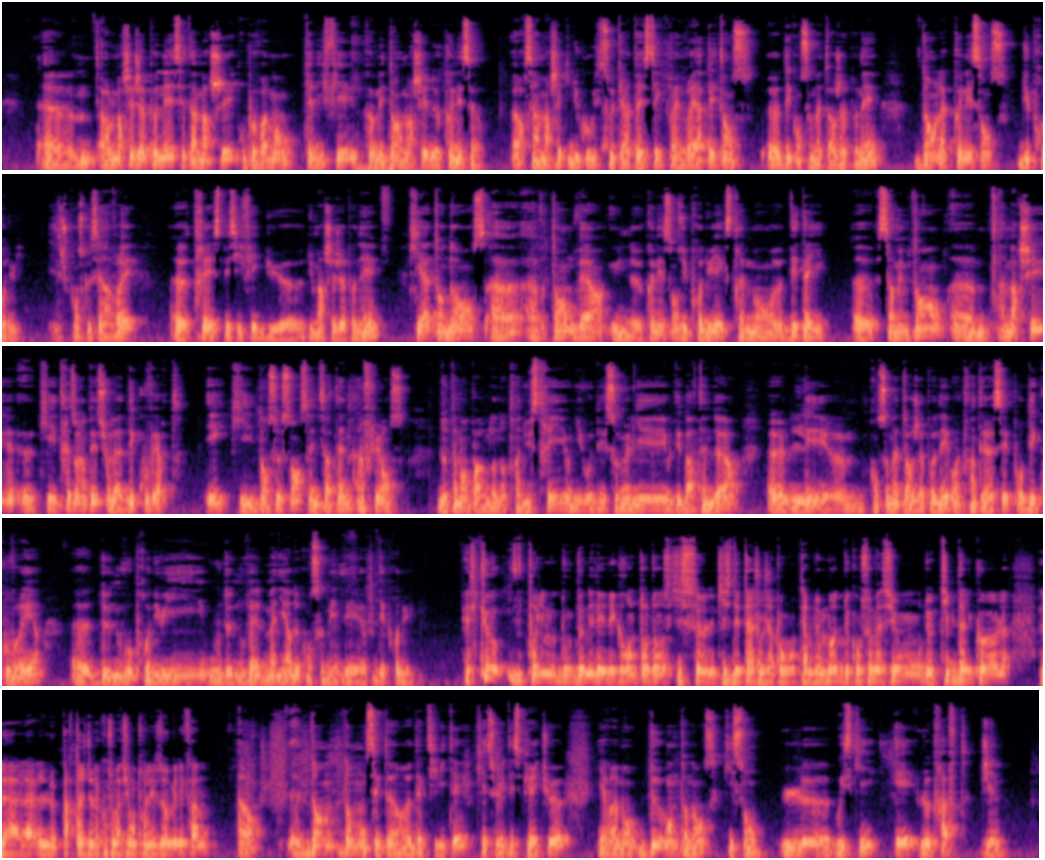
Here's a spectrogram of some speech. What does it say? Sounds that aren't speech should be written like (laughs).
Euh, alors le marché japonais, c'est un marché qu'on peut vraiment qualifier comme étant un marché de connaisseurs. Alors c'est un marché qui du coup se caractérise par une vraie appétence euh, des consommateurs japonais dans la connaissance du produit. Je pense que c'est un vrai euh, trait spécifique du, du marché japonais qui a tendance à, à, tendre vers une connaissance du produit extrêmement détaillée. Euh, c'est en même temps euh, un marché euh, qui est très orienté sur la découverte et qui, dans ce sens, a une certaine influence, notamment par exemple dans notre industrie, au niveau des sommeliers ou des bartenders, les consommateurs japonais vont être intéressés pour découvrir de nouveaux produits ou de nouvelles manières de consommer des, produits. Est-ce que vous pourriez nous donner les, grandes tendances qui se, qui se détachent au Japon en termes de mode de consommation, de type d'alcool, le partage de la consommation entre les hommes et les femmes? Alors, euh, dans, dans mon secteur d'activité, qui est celui des spiritueux, il y a vraiment deux grandes tendances qui sont le whisky et le craft gin.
